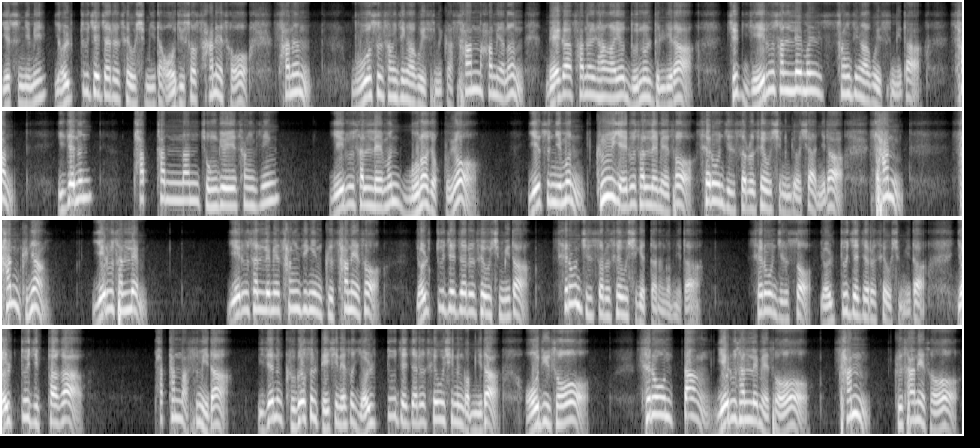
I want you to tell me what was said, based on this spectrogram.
예수님이 열두 제자를 세우십니다. 어디서? 산에서. 산은 무엇을 상징하고 있습니까? 산 하면은 내가 산을 향하여 눈을 들리라. 즉 예루살렘을 상징하고 있습니다. 산. 이제는 파탄난 종교의 상징 예루살렘은 무너졌고요. 예수님은 그 예루살렘에서 새로운 질서를 세우시는 것이 아니라 산, 산 그냥 예루살렘, 예루살렘의 상징인 그 산에서 열두 제자를 세우십니다. 새로운 질서를 세우시겠다는 겁니다. 새로운 질서, 열두 제자를 세우십니다. 열두 지파가 파탄 났습니다. 이제는 그것을 대신해서 열두 제자를 세우시는 겁니다. 어디서? 새로운 땅, 예루살렘에서 산, 그 산에서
